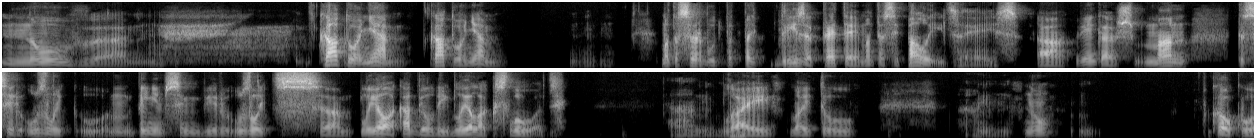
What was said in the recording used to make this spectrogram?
Nu, ehm, kā to ņem? Kā to ņem? Man tas varbūt pat, pat drīzāk pretēji, man tas ir palīdzējis. Vienkārši man tas ir uzlik, pieņemsim, ir uzlicis lielāka atbildība, lielāka slodzi um, lai, lai tu um, nu, kaut ko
